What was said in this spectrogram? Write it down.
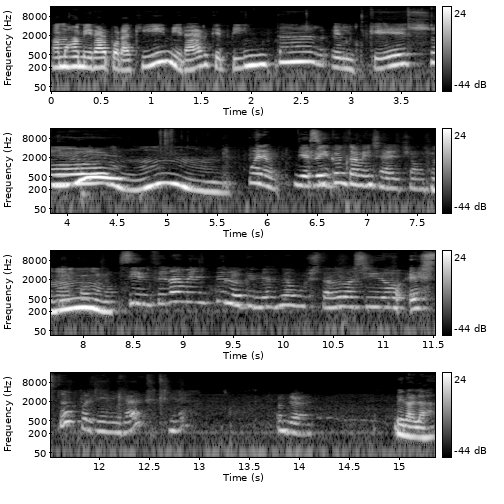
Vamos a mirar por aquí, mirar qué pinta el queso. Mm. Bueno, Y el sí, bacon también se ha hecho, aunque Mm. sinceramente lo que más me ha gustado ha sido esto, porque mirad, mirad. Otra vez. Mírala,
